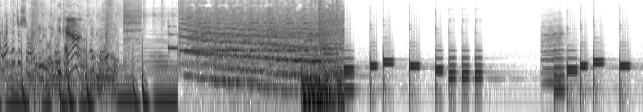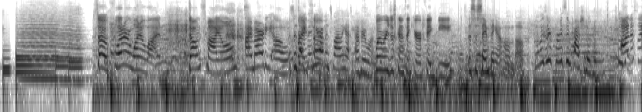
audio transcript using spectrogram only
Can I catch a shark? You can. I could. So, Flutter 101. Don't smile. I'm already out. Since Right, I've been so- here, I've been smiling at everyone. But we're just gonna think you're a fake bee. It's the same thing at home though. What was your first impression of me? Honestly,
